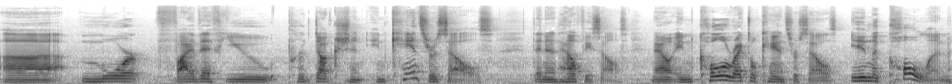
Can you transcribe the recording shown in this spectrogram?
uh, more 5FU production in cancer cells than in healthy cells. Now, in colorectal cancer cells, in the colon,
